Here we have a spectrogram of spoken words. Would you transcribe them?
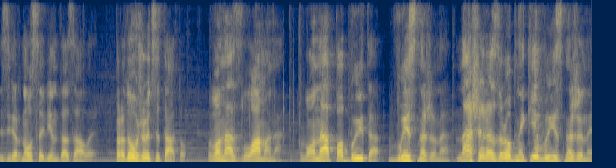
звернувся він до зали. Продовжую цитату: вона зламана, вона побита, виснажена. Наші розробники виснажені.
